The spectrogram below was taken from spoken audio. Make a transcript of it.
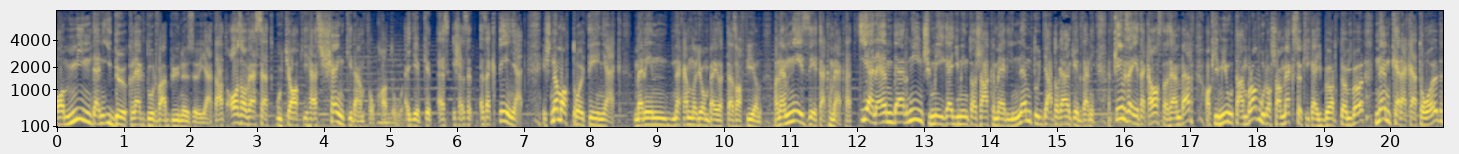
a minden idők legdurvább bűnözője. Tehát az a veszett kutya, akihez senki nem fogható. Egyébként, ez, és ezek, ezek tények. És nem attól tények, mert én nekem nagyon bejött ez a film, hanem nézzétek meg. Hát ilyen ember nincs még egy, mint a Jacques Merin. Nem tudjátok elképzelni. Hát képzeljétek el azt az embert, aki miután bravúrosan megszökik egy börtönből, nem kereket old,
